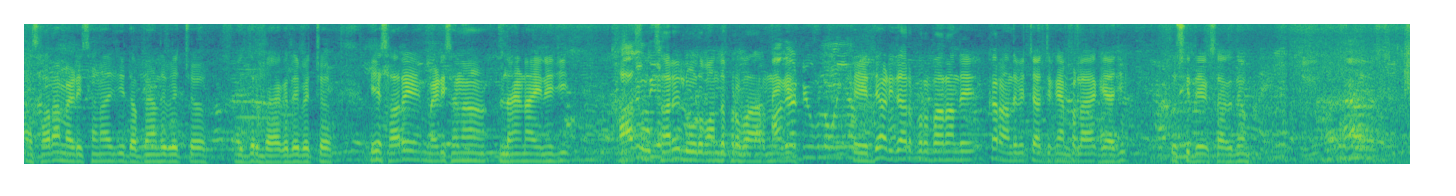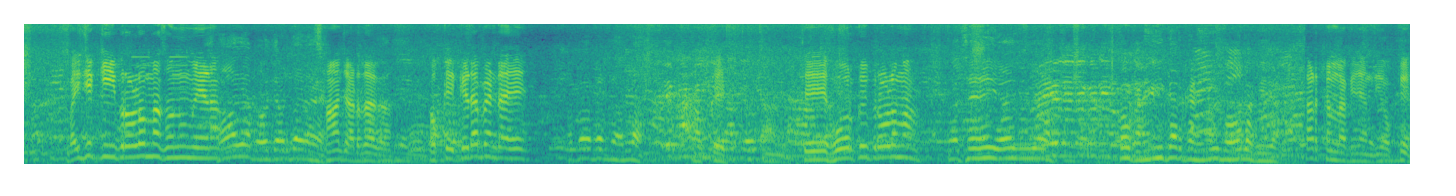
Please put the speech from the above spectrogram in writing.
ਆ ਸਾਰਾ ਮੈਡੀਸਨ ਆ ਜੀ, ਡੱਬਿਆਂ ਦੇ ਵਿੱਚ, ਇੱਧਰ ਬੈਗ ਦੇ ਵਿੱਚ। ਇਹ ਸਾਰੇ ਮੈਡੀਸਨ ਲੈਣ ਆਏ ਨੇ ਜੀ। ਸਾਰੇ ਲੋੜਵੰਦ ਪਰਿਵਾਰ ਨੇ ਤੇ ਦਿਹਾੜੀਦਾਰ ਪਰਿਵਾਰਾਂ ਦੇ ਘਰਾਂ ਦੇ ਵਿੱਚ ਅੱਜ ਕੈਂਪ ਲਾਇਆ ਗਿਆ ਜੀ। ਤੁਸੀਂ ਦੇਖ ਸਕਦੇ ਹੋ। ਬਾਈ ਜੀ ਕੀ ਪ੍ਰੋਬਲਮ ਆ ਤੁਹਾਨੂੰ ਮੇਨ? ਆ ਜਾ ਬਹੁਤ ਚੜਦਾ ਹੈ। ਸਾਹ ਚੜਦਾ ਹੈਗਾ ਓਕੇ ਕਿਹੜਾ ਪਿੰਡ ਆ ਇਹ? ਆਪਾਂ ਪਰ ਨਾਲਾ। ਓਕੇ ਤੇ ਹੋਰ ਕੋਈ ਪ੍ਰੋਬਲਮ ਆ? ਬਸ ਇਹ ਹੀ ਹੈ ਜੀ ਕੋ ਘਣੀ ਕਰ ਘਣੀ ਬਹੁਤ ਲੱਗੀ ਆ। ਧੜਕਣ ਲੱਗ ਜਾਂਦੀ ਓਕੇ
